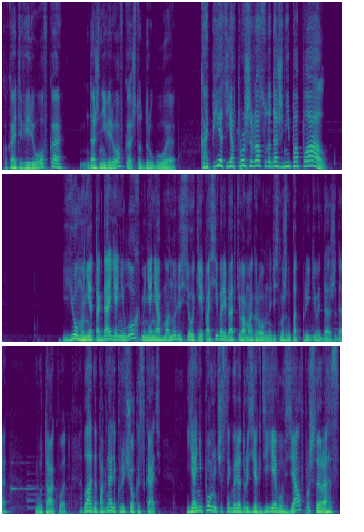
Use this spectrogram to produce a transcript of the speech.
какая-то веревка. Даже не веревка, что-то другое. Капец, я в прошлый раз сюда даже не попал. Ёму, нет, тогда я не лох, меня не обманули, все окей. Спасибо, ребятки, вам огромное. Здесь можно подпрыгивать даже, да? Вот так вот. Ладно, погнали крючок искать. Я не помню, честно говоря, друзья, где я его взял в прошлый раз.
